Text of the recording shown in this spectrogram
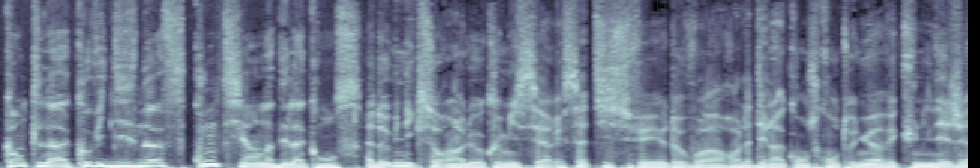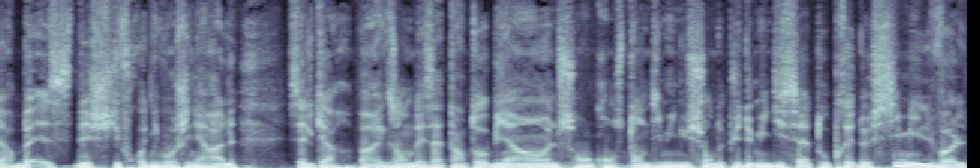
Quand la Covid-19 contient la délinquance. Dominique Sorin, le commissaire, est satisfait de voir la délinquance contenue avec une légère baisse des chiffres au niveau général. C'est le cas, par exemple, des atteintes aux biens. Elles sont en constante diminution depuis 2017 où près de 6000 vols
